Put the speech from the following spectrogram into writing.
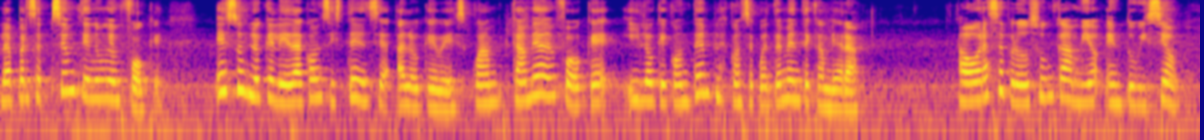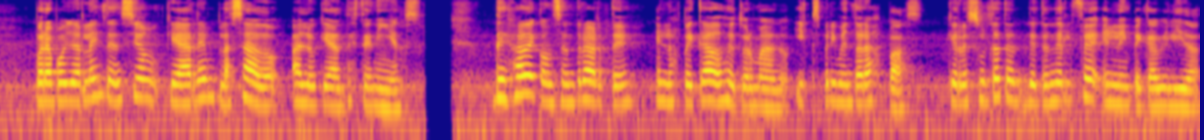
La percepción tiene un enfoque. Eso es lo que le da consistencia a lo que ves. Cambia de enfoque y lo que contemples consecuentemente cambiará. Ahora se produce un cambio en tu visión para apoyar la intención que ha reemplazado a lo que antes tenías. Deja de concentrarte en los pecados de tu hermano y experimentarás paz que resulta de tener fe en la impecabilidad.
